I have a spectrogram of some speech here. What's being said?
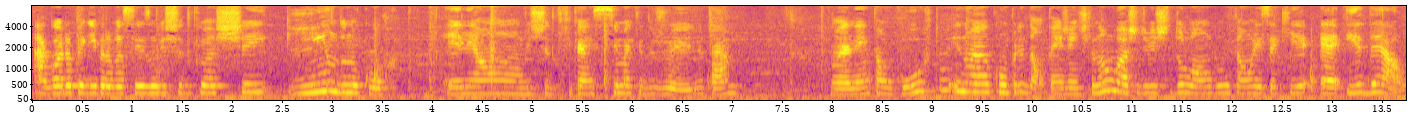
Agora eu peguei para vocês um vestido que eu achei lindo no corpo. Ele é um vestido que fica em cima aqui do joelho, tá? Não é nem tão curto e não é compridão. Tem gente que não gosta de vestido longo, então esse aqui é ideal.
